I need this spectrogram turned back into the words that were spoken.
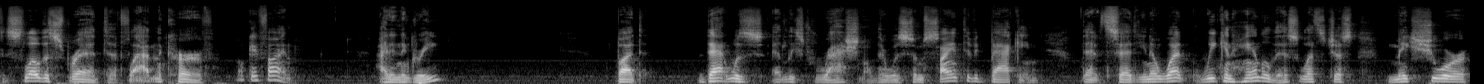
to slow the spread, to flatten the curve. Okay, fine. I didn't agree. But that was at least rational. There was some scientific backing that said, you know what, we can handle this. Let's just make sure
